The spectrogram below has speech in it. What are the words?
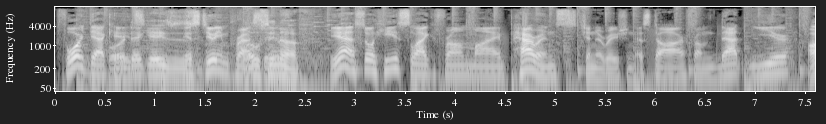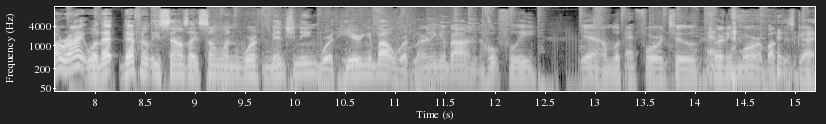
four decades. Four decades is still impressive. close enough. Yeah, so he's like from my parents' generation, a star from that year. All right. Well, that definitely sounds like someone worth mentioning, worth hearing about, worth learning about, and hopefully, yeah, I'm looking forward to learning more about this guy.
